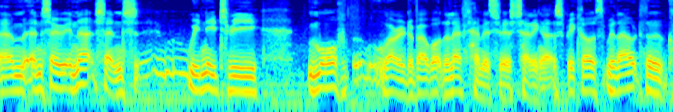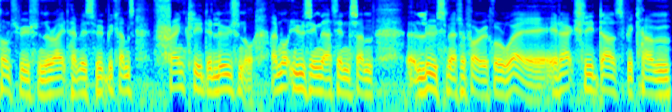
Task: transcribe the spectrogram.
Um, and so, in that sense, we need to be more worried about what the left hemisphere is telling us because without the contribution of the right hemisphere it becomes frankly delusional. I'm not using that in some loose metaphorical way. It actually does become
